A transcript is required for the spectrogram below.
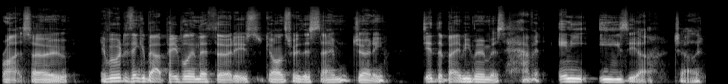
right? So if we were to think about people in their 30s going through this same journey, did the baby boomers have it any easier, Charley?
